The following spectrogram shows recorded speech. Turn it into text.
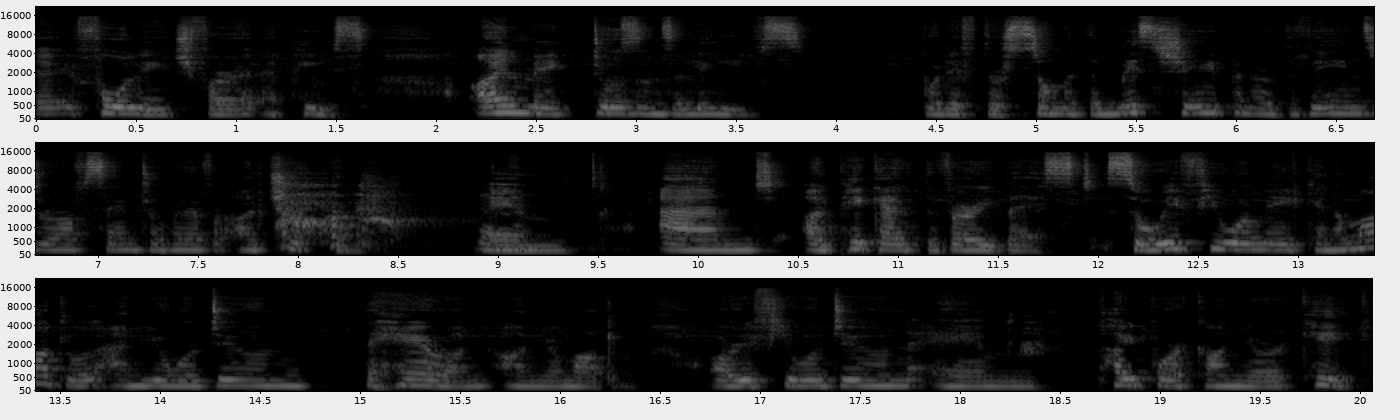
uh, foliage for a, a piece, I'll make dozens of leaves. But if there's some of them misshapen or the veins are off center or whatever, I'll chip them. Um, and I'll pick out the very best. So if you were making a model and you were doing the hair on, on your model, or if you were doing um, pipe work on your cake,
